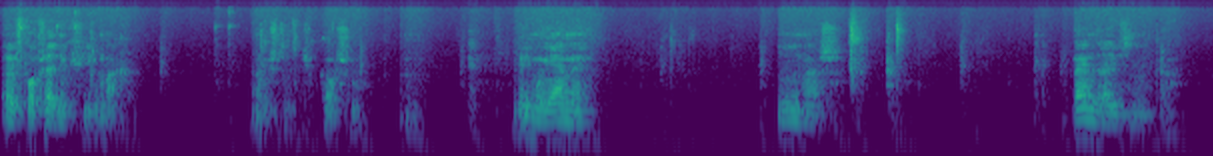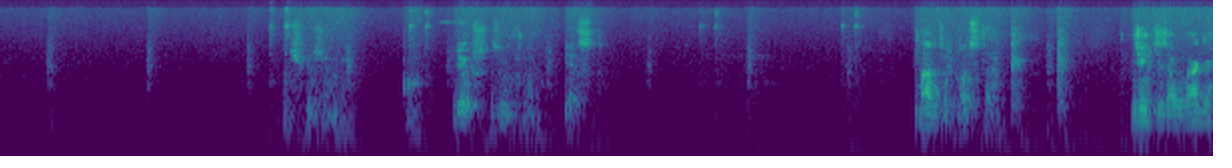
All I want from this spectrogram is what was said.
e, w poprzednich filmach. No jeszcze coś w koszu. Wyjmujemy i nasz pendrive znika. Odświeżymy. O, już zniknął. Jest. Bardzo proste. Dzięki za uwagę.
